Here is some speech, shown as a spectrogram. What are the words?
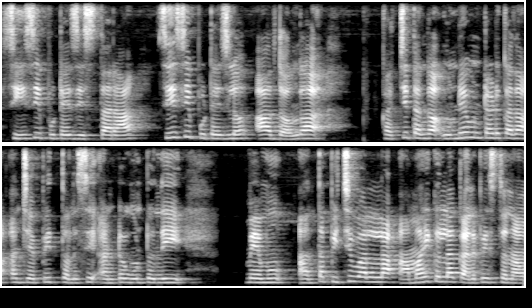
సీసీ ఫుటేజ్ ఇస్తారా? సీసీ ఫుటేజ్లో ఆ దొంగ ఖచ్చితంగా ఉండే ఉంటాడు కదా అని చెప్పి తులసి అంటూ ఉంటుంది. మేము అంత పిచ్చి వల్ల అమాయకుల్లా కనిపిస్తున్నాం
